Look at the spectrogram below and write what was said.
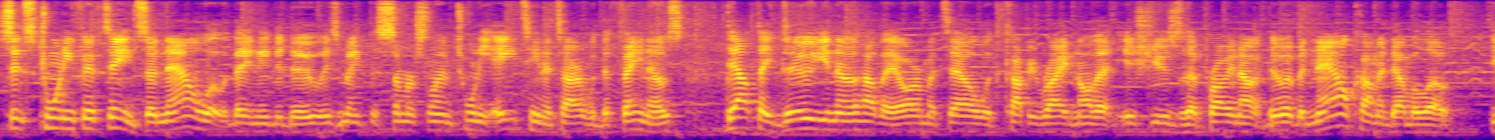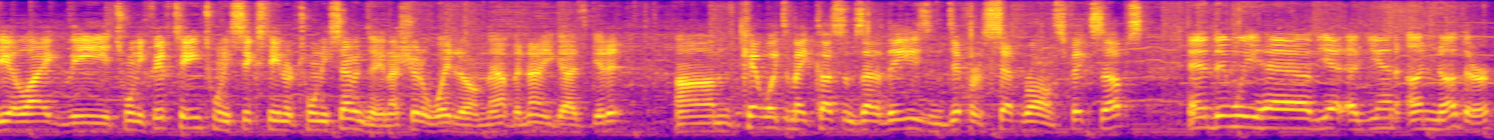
since 2015. So now what they need to do is make the SummerSlam 2018 attire with the Thanos. Doubt they do. You know how they are, Mattel, with copyright and all that issues. They'll probably not do it. But now comment down below. Do you like the 2015, 2016, or 2017? I should have waited on that, but now you guys get it. Um, can't wait to make customs out of these and different Seth Rollins fix-ups. And then we have yet again another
